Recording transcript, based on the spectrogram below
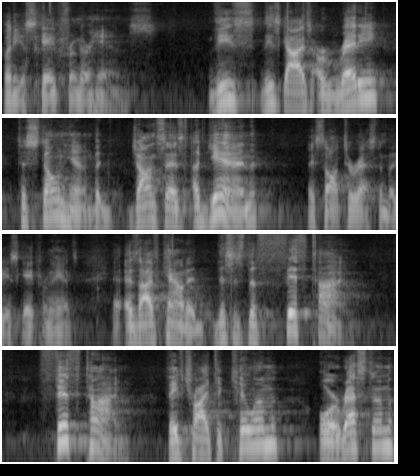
but he escaped from their hands. These, these guys are ready to stone him, but John says, again, they sought to arrest him, but he escaped from their hands. As I've counted, this is the fifth time, fifth time they've tried to kill him or arrest him,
